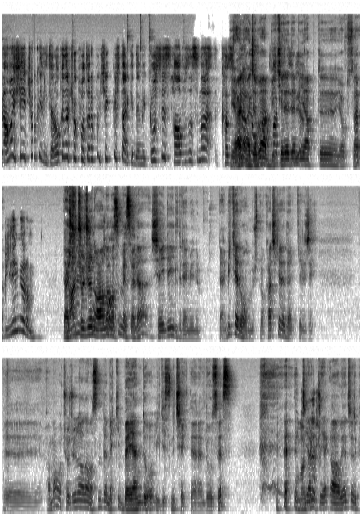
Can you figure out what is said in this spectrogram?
Ama şey çok ilginç. Yani o kadar çok fotoğrafını çekmişler ki demek ki o ses hafızasına kazınıyor. yani acaba bir kere de mi yaptı yoksa? Ha, bilemiyorum. ya yani şu çocuğun ağlaması tuhaf. mesela şey değildir eminim. Yani bir kere olmuştur o. Kaç kere denk gelecek? Ee, ama o çocuğun ağlamasını demek ki beğendi o. ilgisini çekti herhalde o ses. Olabilir. ciyak ciyak ağlayan çocuk.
